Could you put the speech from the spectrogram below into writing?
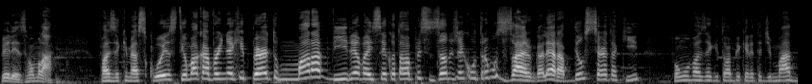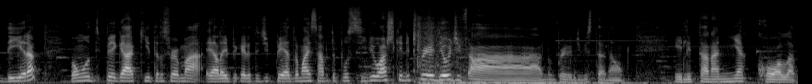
Beleza, vamos lá. Fazer aqui minhas coisas. Tem uma caverninha aqui perto. Maravilha. Vai ser que eu tava precisando. Já encontramos Iron, galera. Deu certo aqui. Vamos fazer aqui então uma picareta de madeira. Vamos pegar aqui e transformar ela em picareta de pedra o mais rápido possível. Eu acho que ele perdeu de... Ah, não perdeu de vista, não. Ele tá na minha cola.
